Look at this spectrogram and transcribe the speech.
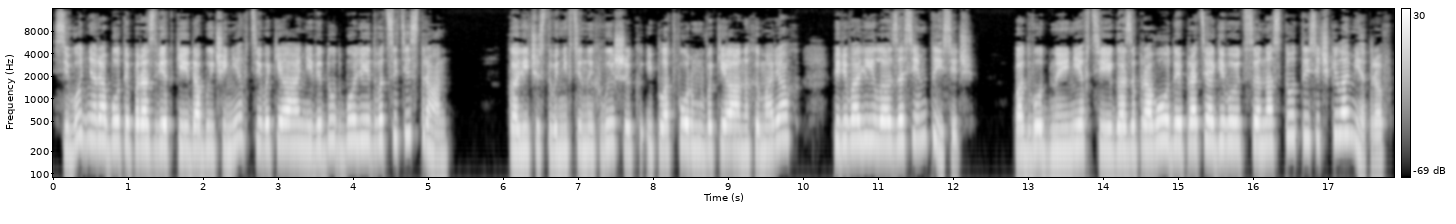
Сегодня работы по разведке и добыче нефти в океане ведут более 20 стран. Количество нефтяных вышек и платформ в океанах и морях перевалило за 7 тысяч. Подводные нефти и газопроводы протягиваются на 100 тысяч километров.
